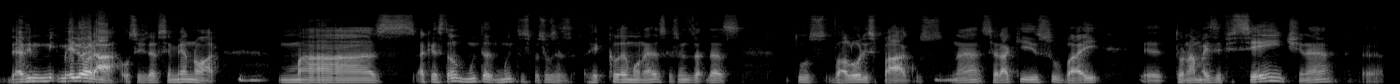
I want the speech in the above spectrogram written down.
deve me- melhorar, ou seja, deve ser menor. Uhum. Mas a questão, muita, muitas pessoas reclamam né, das questões da- das, dos valores pagos. Uhum. Né? Será que isso vai eh, tornar mais eficiente, né, eh,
